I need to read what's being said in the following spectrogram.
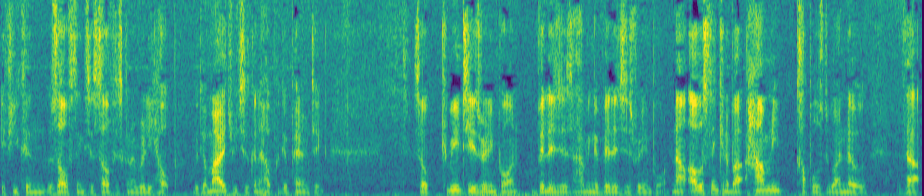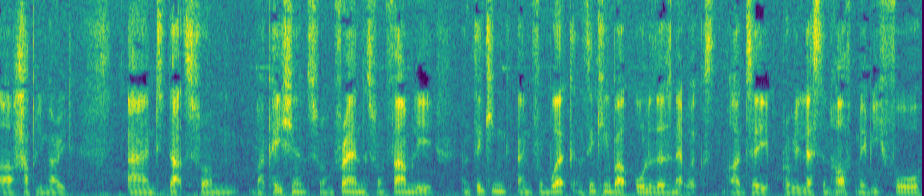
if you can resolve things yourself, it's going to really help with your marriage, which is going to help with your parenting. So community is really important. Villages, having a village is really important. Now, I was thinking about how many couples do I know that are happily married, and that's from my patients, from friends, from family, and thinking and from work and thinking about all of those networks. I'd say probably less than half, maybe four,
